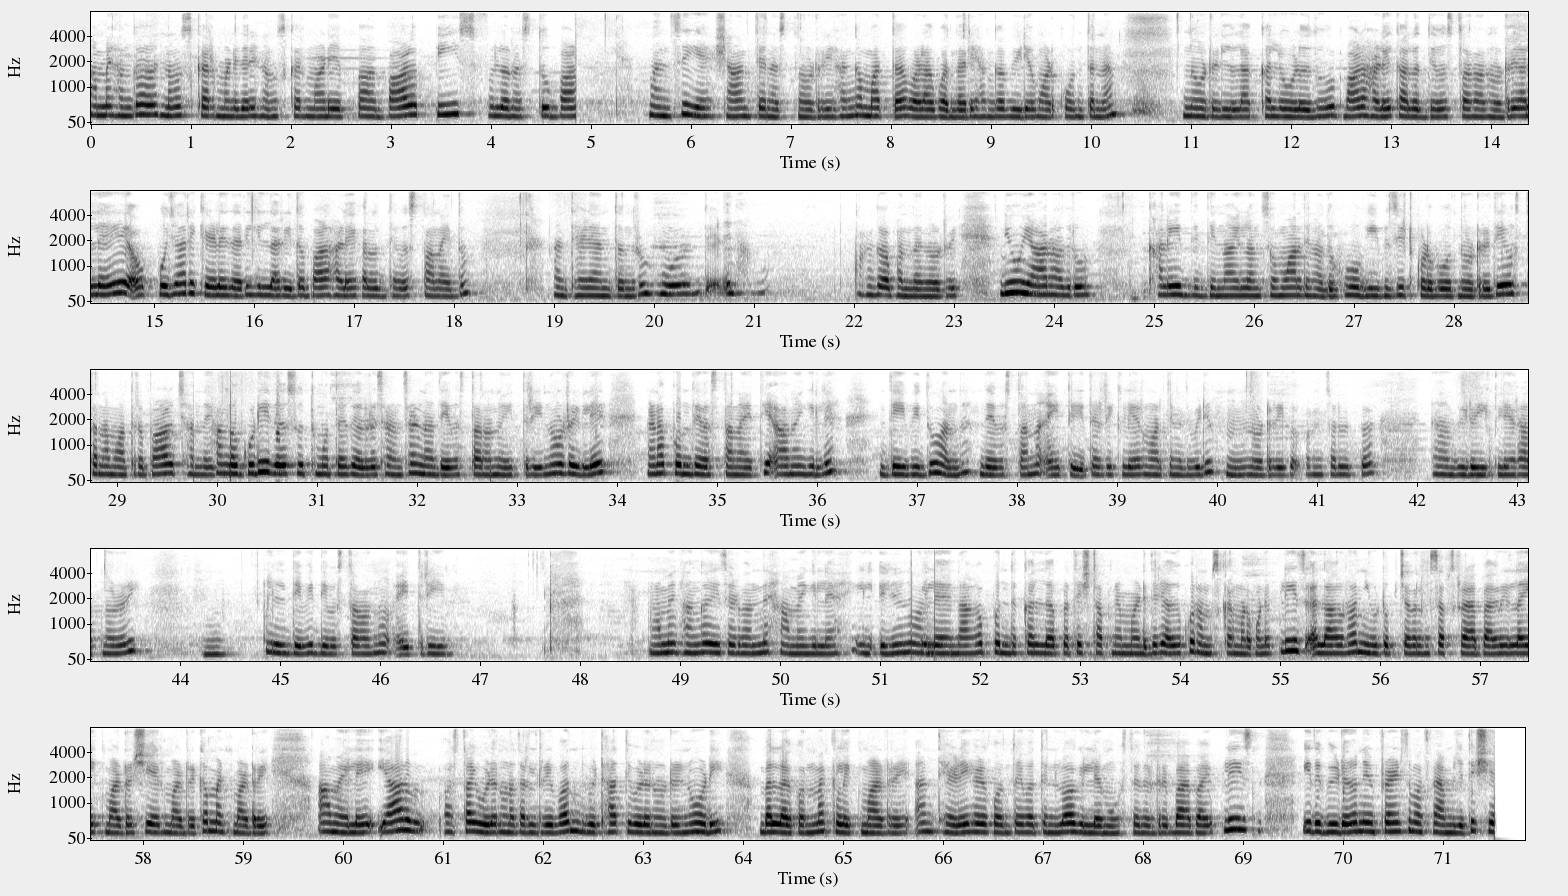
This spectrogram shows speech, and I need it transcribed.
ಆಮೇಲೆ ಹಂಗೆ ನಮಸ್ಕಾರ ಮಾಡಿದರೆ. ನಮಸ್ಕಾರ ಮಾಡಿ ಭಾಳ ಪೀಸ್ಫುಲ್ ಅನ್ನಿಸ್ತು ಭಾಳ ಮನಸ್ಸಿಗೆ ಶಾಂತಿ ಅನ್ನಿಸ್ತು ನೋಡ್ರಿ. ಹಂಗೆ ಮತ್ತೆ ಒಳಗೆ ಬಂದಾರಿ. ಹಂಗೆ ವೀಡಿಯೋ ಮಾಡ್ಕೊಂತನ ನೋಡ್ರಿ ಇಲ್ಲೆಲ್ಲ ಕಲ್ಲು ಉಳಿದು ಭಾಳ ಹಳೆ ಕಾಲದ ದೇವಸ್ಥಾನ ನೋಡ್ರಿ. ಅಲ್ಲೇ ಪೂಜಾರಿ ಕೇಳಿದಾರಿ ಇಲ್ಲ ರೀ ಇದು ಭಾಳ ಹಳೆ ಕಾಲದ ದೇವಸ್ಥಾನ ಇದು. ಅಂಥೇಳಿ ಅಂತಂದರು ಹ್ಞೂ ಅಂತೇಳಿ ಹಂಗೆ ಬಂದ ನೋಡ್ರಿ. ನೀವು ಯಾರಾದರೂ ಖಾಲಿ ಇದ್ದಿದ್ದ ದಿನ ಇಲ್ಲೊಂದು ಸೋಮವಾರ ದಿನ ಅದು ಹೋಗಿ ವಿಸಿಟ್ ಕೊಡ್ಬೋದು ನೋಡ್ರಿ. ದೇವಸ್ಥಾನ ಮಾತ್ರ ಭಾಳ ಚಂದ ಐತಿ ಹಂಗೆ ಗುಡಿದ ಸುತ್ತಮುತ್ತ ಅಲ್ರಿ, ಸಣ್ಣ ಸಣ್ಣ ದೇವಸ್ಥಾನನೂ ಐತ್ರಿ. ನೋಡ್ರಿ ಇಲ್ಲಿ ಗಣಪನ ದೇವಸ್ಥಾನ ಐತಿ, ಆಮ್ಯಾಗ ಇಲ್ಲಿ ದೇವಿದು ಒಂದು ದೇವಸ್ಥಾನ ಐತಿ ತಡ್ರಿ ಕ್ಲಿಯರ್ ಮಾಡ್ತೀನಿ ಇದು ವಿಡಿಯೋ ನೋಡ್ರಿ ಈಗ ಒಂದು ಸ್ವಲ್ಪ ವಿಡಿಯೋ ಈಗ ಕ್ಲಿಯರ್ ಆಯ್ತು ನೋಡ್ರಿ. ಇಲ್ಲಿ ದೇವಿ ದೇವಸ್ಥಾನನೂ ಐತ್ರಿ. ಆಮ್ಯಾಗ ಹಂಗೆ ಈ ಸೈಡ್ ಬಂದೆ. ಆಮ್ಯಾಗ ಇಲ್ಲೇ ಇಲ್ಲಿ ಇಲ್ಲಿನೂ ಇಲ್ಲೇ ನಾಗಪ್ಪಂದ ಕಲ್ಲು ಪ್ರತಿಷ್ಠಾಪನೆ ಮಾಡಿದಿರಿ. ಅದಕ್ಕೂ ನಮಸ್ಕಾರ ಮಾಡ್ಕೊಂಡೆ. ಪ್ಲೀಸ್ ಎಲ್ಲರೂ ನನ್ನ ಯೂಟ್ಯೂಬ್ ಚಾನಲ್ಗೆ ಸಬ್ಸ್ಕ್ರೈಬ್ ಆಗಿರಿ ಲೈಕ್ ಮಾಡಿರಿ ಶೇರ್ ಮಾಡಿರಿ ಕಮೆಂಟ್ ಮಾಡಿರಿ. ಆಮೇಲೆ ಯಾರು ಹೊಸ್ದಾಗಿ ವಿಡಿಯೋ ನೋಡೋದಾರಲ್ರಿ ಒಂದು ಬಿಟ್ಟು ಹತ್ತು ವಿಡಿಯೋ ನೋಡ್ರಿ ನೋಡಿ ಬೆಲ್ ಐಕಾನ್ ಮ್ಯಾಗ ಕ್ಲಿಕ್ ಮಾಡಿರಿ ಅಂತ ಹೇಳಿ ಹೇಳ್ಕೊತ ಇವತ್ತಿನ ಲಾಗ್ ಇಲ್ಲೇ ಮುಗಿಸ್ತೇನೆ ನೋಡ್ರಿ ಬಾಯ್ ಬಾಯ್ ಪ್ಲೀಸ್ ಇದು ವಿಡಿಯೋನ ನಿಮ್ಮ ಫ್ರೆಂಡ್ಸ್ ಮತ್ತು ಫ್ಯಾಮಿಲಿ ಜೊತೆ ಶೇರ್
